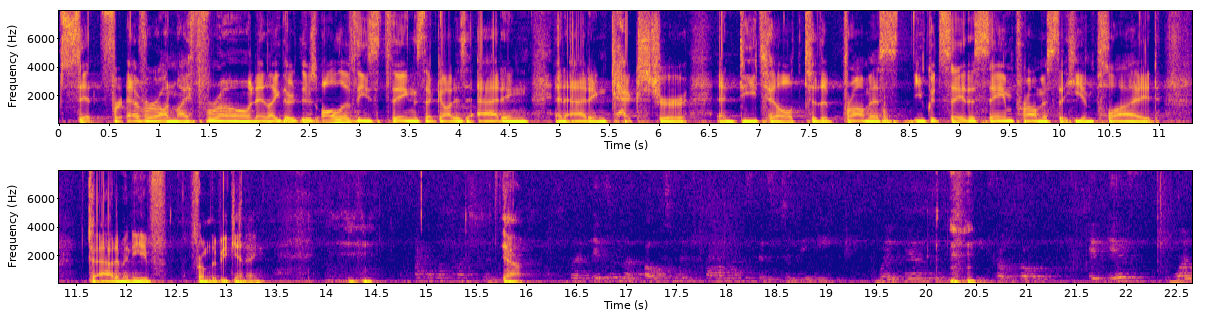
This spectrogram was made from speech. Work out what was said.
sit forever on my throne. And like there, there's all of these things that God is adding and adding texture and detail to the promise. You could say the same promise that he implied to Adam and Eve from the beginning. Mm-hmm. I have a. Yeah. But isn't the ultimate promise is to be with him? and to So, so it is one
